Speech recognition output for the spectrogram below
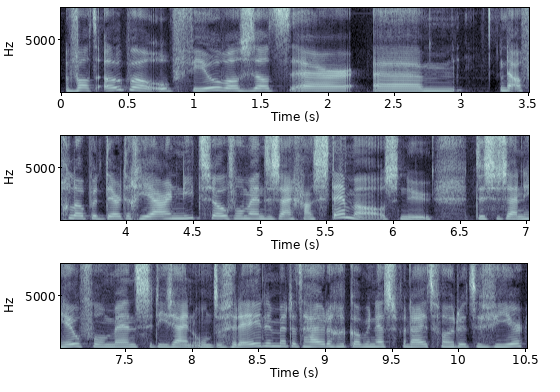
wat ook wel opviel, was dat er. Um, de afgelopen 30 jaar niet zoveel mensen zijn gaan stemmen als nu. Dus er zijn heel veel mensen die zijn ontevreden met het huidige kabinetsbeleid van Rutte 4.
